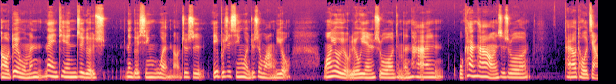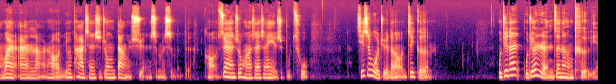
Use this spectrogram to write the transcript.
哦，对我们那一天这个那个新闻哦，就是诶，不是新闻，就是网友。网友有留言说：“怎么他？我看他好像是说他要投蒋万安啦，然后因为怕陈时中当选什么什么的。好，虽然说黄珊珊也是不错，其实我觉得这个，我觉得我觉得人真的很可怜。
